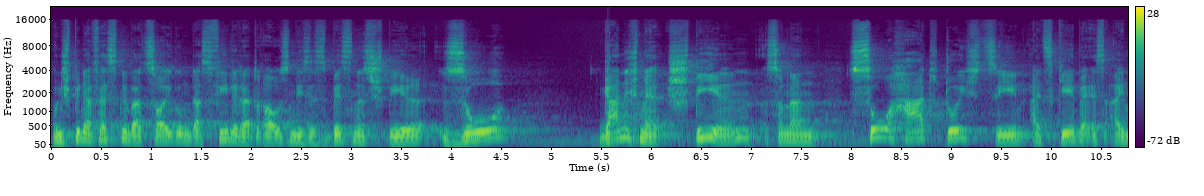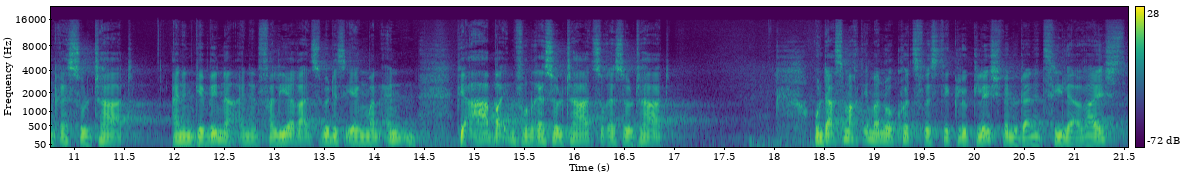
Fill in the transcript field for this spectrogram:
Und ich bin der festen Überzeugung, dass viele da draußen dieses Business-Spiel so gar nicht mehr spielen, sondern so hart durchziehen, als gäbe es ein Resultat einen Gewinner, einen Verlierer, als würde es irgendwann enden. Wir arbeiten von Resultat zu Resultat. Und das macht immer nur kurzfristig glücklich, wenn du deine Ziele erreichst.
